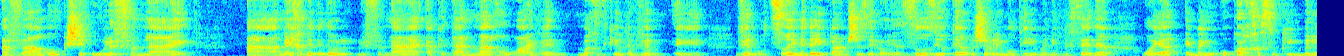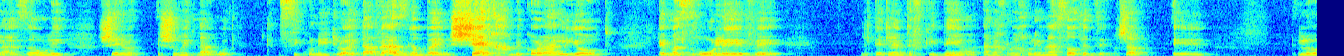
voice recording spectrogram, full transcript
עברנו כשהוא לפניי, הנכד הגדול לפניי, הקטן מאחוריי, והם מחזיקים אותי והם, אה, והם עוצרים מדי פעם שזה לא יזוז יותר, ושואלים אותי אם אני בסדר. היה, הם היו כל כך עסוקים בלעזור לי, ששום התנהגות סיכונית לא הייתה, ואז גם בהמשך, בכל העליות, הם עזרו לי, ו... לתת להם תפקידים, אנחנו יכולים לעשות את זה. עכשיו, אה, לא,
